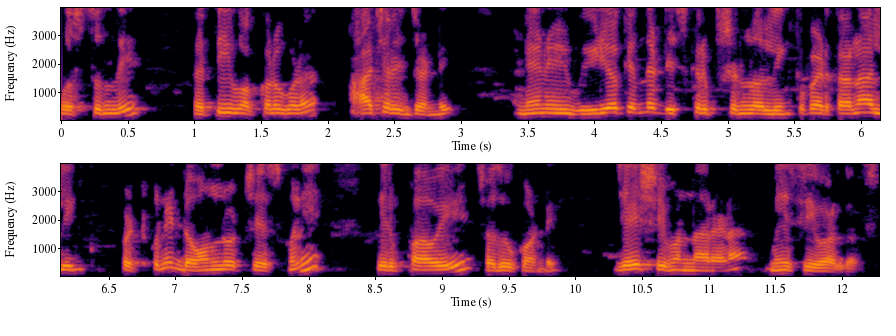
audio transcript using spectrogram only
వస్తుంది. ప్రతి ఒక్కరూ కూడా ఆచరించండి. నేను ఈ వీడియో కింద డిస్క్రిప్షన్లో లింక్ పెడతాను. ఆ లింక్ పెట్టుకుని డౌన్లోడ్ చేసుకుని తిరుపావి చదువుకోండి. జై శ్రీమన్నారాయణ. మీ శ్రీవారదాస్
